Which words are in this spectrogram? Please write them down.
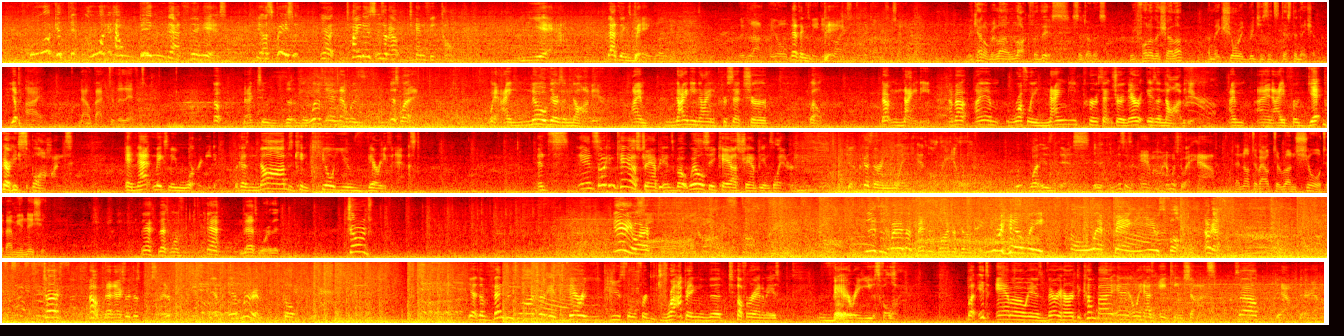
Look at that. Look at how big that thing is. Yeah, space. Yeah, Titus is about 10 feet tall. Yeah, that thing's big. With luck, the orb That thing's it big. right into the gun's chamber. We cannot rely on luck for this, Sidonus. We follow the shell up and make sure it reaches its destination. Yep. Aye. Now back to the lift. Oh, back to the, the lift, and that was this way. Wait, I know there's a Nob here. I'm 99% sure. Well, about 90. About I am roughly 90% sure there is a Nob here. I'm and I forget where he spawns. And that makes me worried because Nobs can kill you very fast. And and so can chaos champions, but we'll see chaos champions later. Because they're annoying as all hell. What is this? This is ammo. How much do I have? They're not about to run short of ammunition. Yeah, that's one. Yeah, that's worth it. Charge! Here you are. This is where the vengeance launcher comes in. Really flipping useful. Okay. Charge! Oh, that actually just straight up yeah, yeah, murdered him. Cool. Yeah, the Vengeance Launcher is very useful for dropping the tougher enemies. Very useful. But its ammo is very hard to come by, and it only has 18 shots. So, yeah, there you go.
